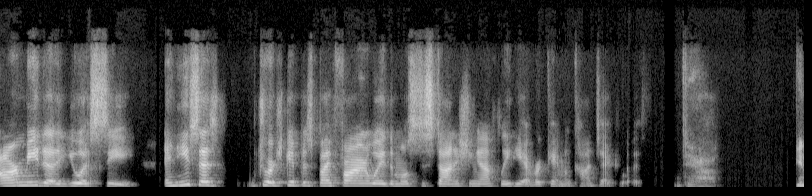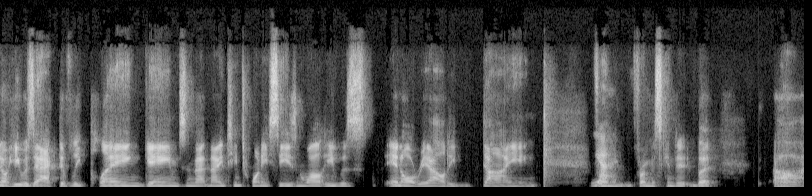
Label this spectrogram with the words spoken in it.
Army to USC. And he says George Gipp is by far and away the most astonishing athlete he ever came in contact with. Yeah you know, he was actively playing games in that 1920 season while he was in all reality dying yeah. from from his condition. But oh,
